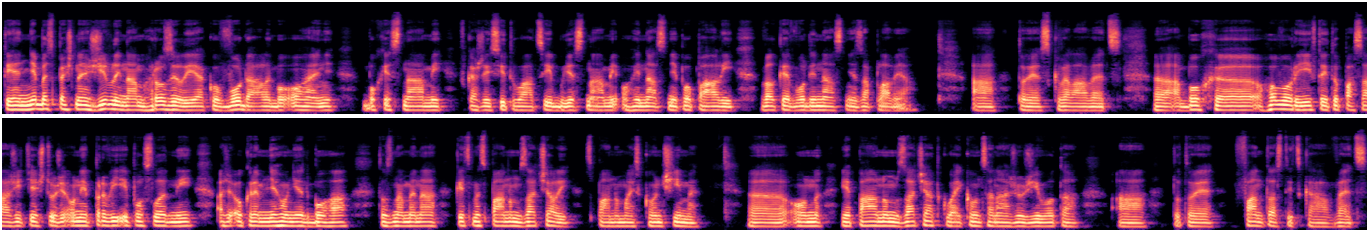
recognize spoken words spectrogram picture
tie nebezpečné živly nám hrozili ako voda alebo oheň, Boh je s námi, v každej situácii bude s námi, oheň nás nepopálí, veľké vody nás nezaplavia. A to je skvelá vec. A Boh e, hovorí v tejto pasáži tiež to, že On je prvý i posledný a že okrem Neho nie Boha. To znamená, keď sme s pánom začali, s pánom aj skončíme. E, on je pánom začiatku aj konca nášho života a toto je fantastická vec.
